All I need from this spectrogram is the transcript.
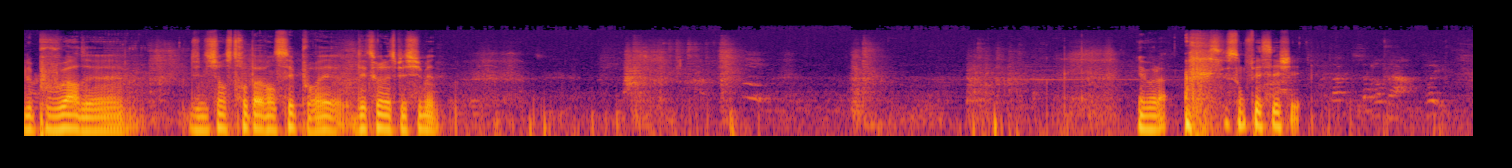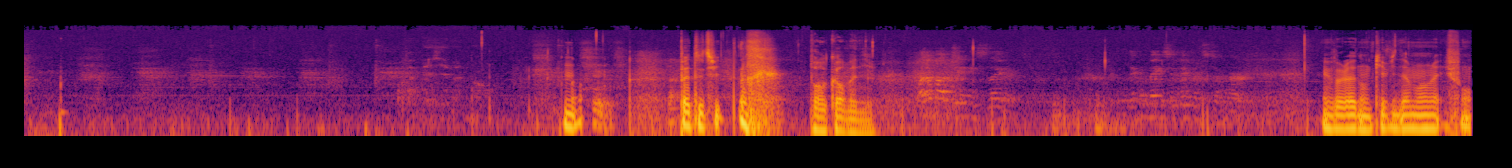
le pouvoir de- d'une science trop avancée pourrait détruire l'espèce humaine. Et voilà, ils se sont fait sécher. Non, pas tout de suite. Pas encore her? Et voilà, donc évidemment là ils font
